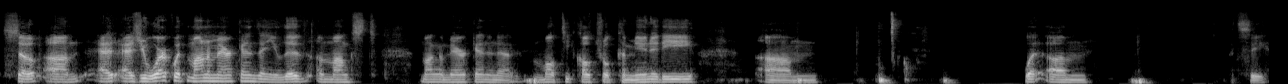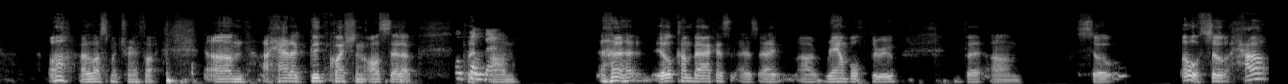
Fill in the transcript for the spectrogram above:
So, um, as, as you work with Hmong Americans and you live amongst Hmong American in a multicultural community, um, what? Um, let's see. Oh, I lost my train of thought. Um, I had a good question all set up. We'll come back. Um, it'll come back as, as I uh, ramble through. But um, so, oh, so how,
